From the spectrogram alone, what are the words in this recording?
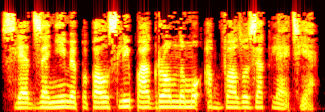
Вслед за ними поползли по огромному обвалу заклятия.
